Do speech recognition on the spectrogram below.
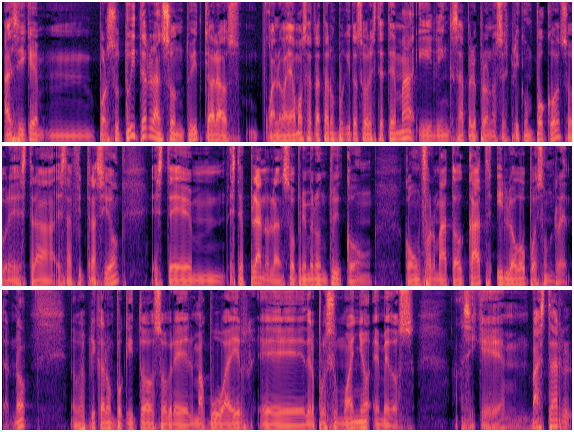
Así que mm, por su Twitter lanzó un tweet que ahora os, cuando vayamos a tratar un poquito sobre este tema y Links Apple Pro nos explique un poco sobre esta, esta filtración, este, mm, este plano lanzó primero un tweet con, con un formato CAT y luego pues un render, ¿no? Nos va a explicar un poquito sobre el MacBook Air eh, del próximo año M2. Así que mm, va a estar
